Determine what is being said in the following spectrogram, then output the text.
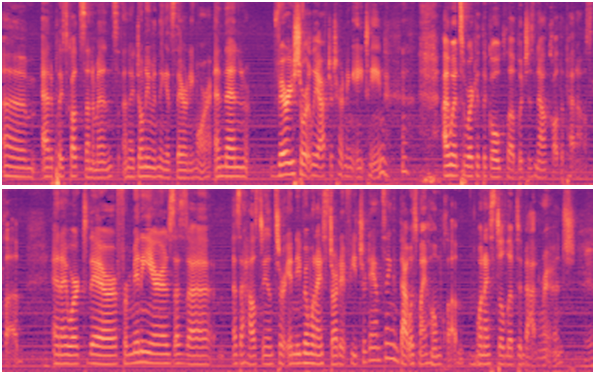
um, at a place called Cinnamons, and I don't even think it's there anymore. And then very shortly after turning 18, I went to work at the Gold Club, which is now called the Penthouse Club. And I worked there for many years as a as a house dancer. And even when I started feature dancing, that was my home club when I still lived in Baton Rouge. Yeah.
